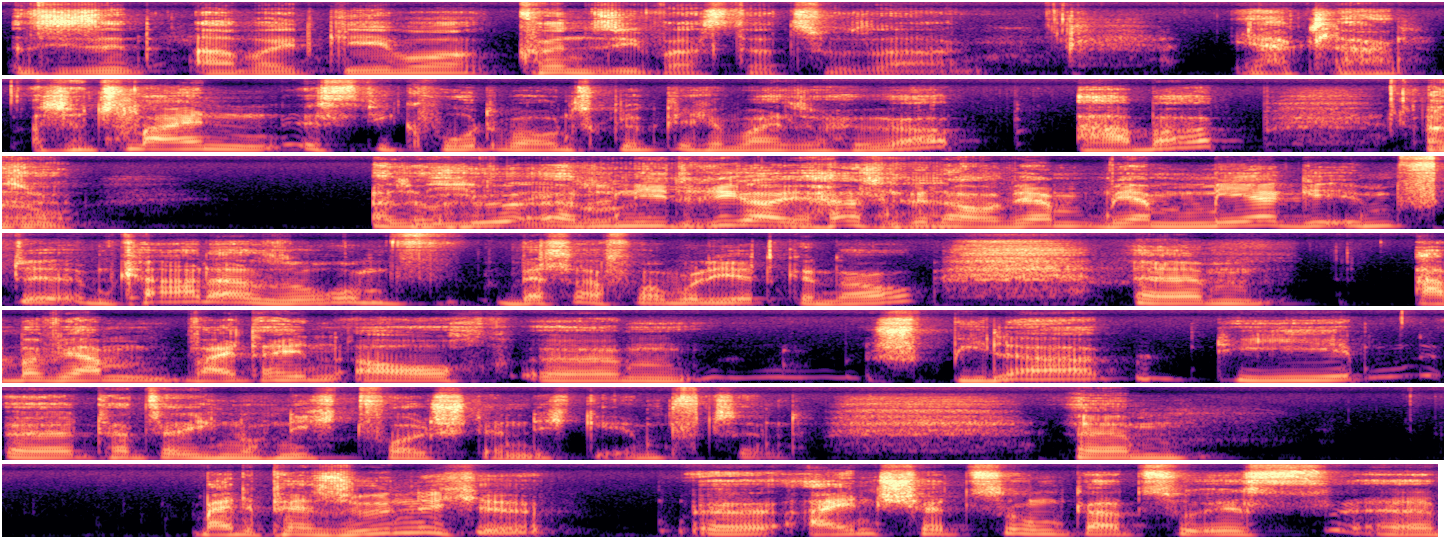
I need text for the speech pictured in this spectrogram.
Sie sind Arbeitgeber. Können Sie was dazu sagen? Ja, klar. Also zum einen ist die Quote bei uns glücklicherweise höher, aber. Also. Äh, also, niedriger, höher, also niedriger, ja, ja, genau. Wir haben, wir haben mehr Geimpfte im Kader, so rum, besser formuliert, genau. Ähm, aber wir haben weiterhin auch ähm, Spieler, die äh, tatsächlich noch nicht vollständig geimpft sind. Ähm, meine persönliche äh, Einschätzung dazu ist, äh,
